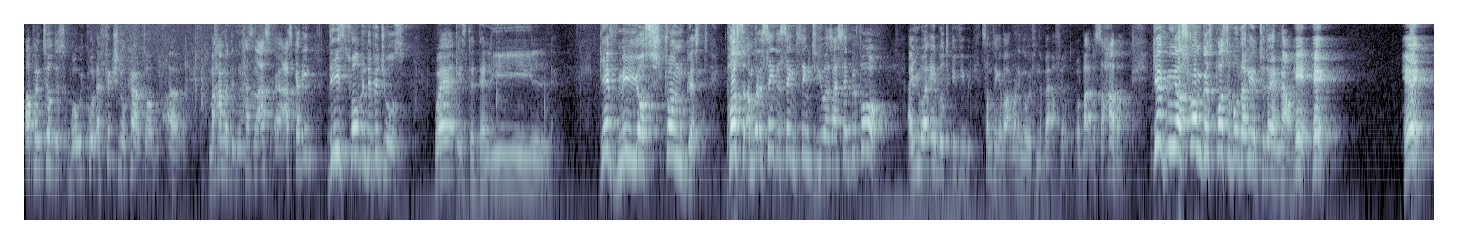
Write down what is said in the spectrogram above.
up until this what we call a fictional character of uh, Muhammad ibn Hassan uh, Askari these 12 individuals where is the dalil? Give me your strongest possible I'm going to say the same thing to you as I said before and you were able to give you something about running away from the battlefield or about the Sahaba give me your strongest possible dalil today and now here here here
